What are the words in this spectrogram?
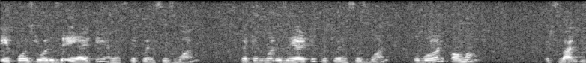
a first word is the AIT and its frequency is 1. Second word is AIT, frequency is 1. So word, comma, its value.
